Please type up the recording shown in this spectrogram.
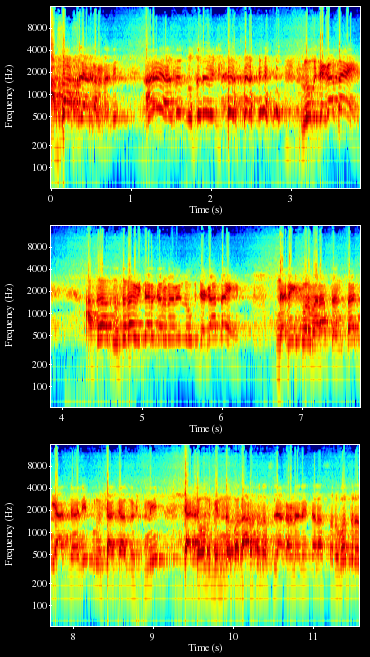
असं असल्या कारणाने आहे, असं दुसरे विचार लोक जगात आहेत असा दुसरा विचार करणारे लोक जगात आहेत. ज्ञानेश्वर महाराज सांगतात या ज्ञानी पुरुषाच्या दृष्टीने त्याच्याहून भिन्न पदार्थ नसल्या कारणाने त्याला सर्वत्र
